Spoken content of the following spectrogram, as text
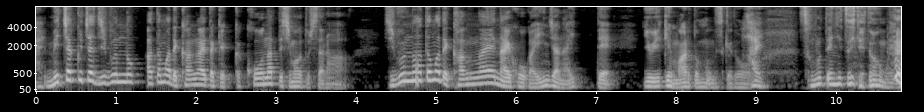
はい。めちゃくちゃ自分の頭で考えた結果、こうなってしまうとしたら、自分の頭で考えない方がいいんじゃないっていう意見もあると思うんですけど、はいその点についてどう思いま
